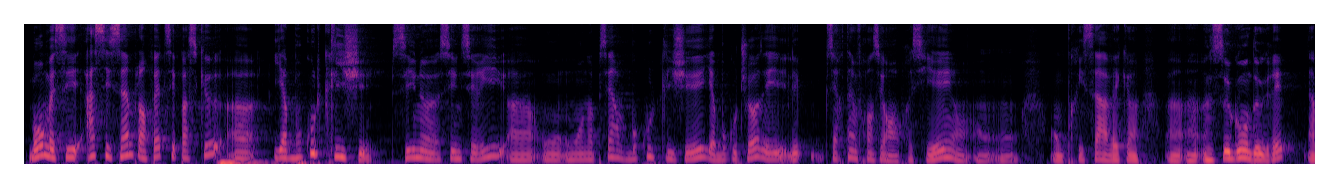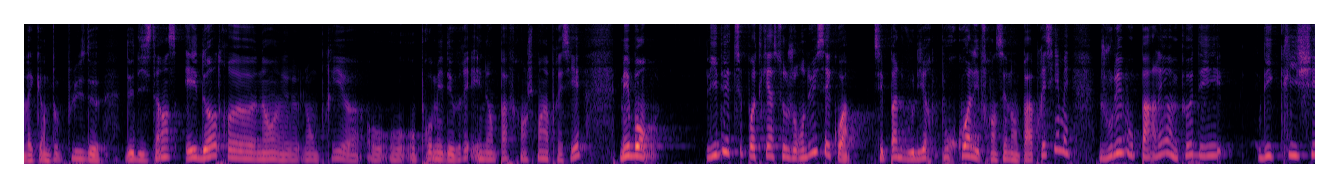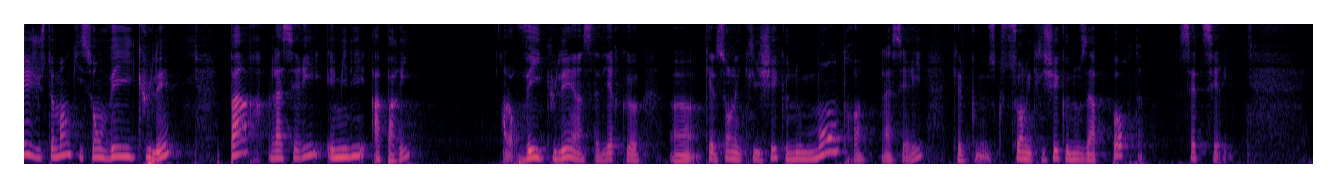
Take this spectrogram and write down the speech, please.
Bon, mais c'est assez simple en fait, c'est parce que euh, il y a beaucoup de clichés. C'est une, une série euh, où, on observe beaucoup de clichés, il y a beaucoup de choses et certains Français ont apprécié, ont, pris ça avec un, second degré, avec un peu plus de, distance, et d'autres l'ont pris au, premier degré et n'ont pas franchement apprécié. Mais bon, l'idée de ce podcast aujourd'hui, c'est quoi? C'est pas de vous dire pourquoi les Français n'ont pas apprécié, mais je voulais vous parler un peu des, clichés justement qui sont véhiculés par la série Émilie à Paris alors véhiculer, hein, c'est-à-dire que euh, quels sont les clichés que nous montre la série, quels sont les clichés que nous apporte cette série.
